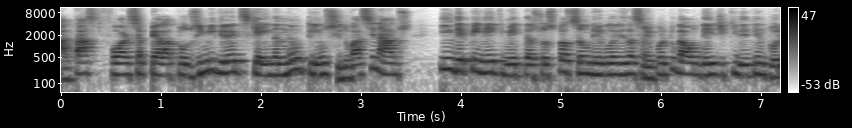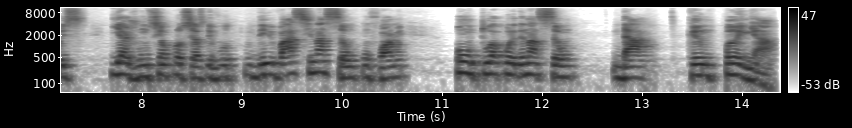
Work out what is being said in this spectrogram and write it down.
A Task Force apela a todos os imigrantes que ainda não tenham sido vacinados, independentemente da sua situação de regularização em Portugal, desde que detentores e ajuntem ao processo de vacinação, conforme pontua a coordenação da campanha.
